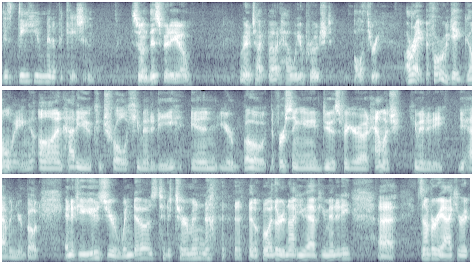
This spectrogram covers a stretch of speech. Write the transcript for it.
Is dehumidification. So in this video, we're going to talk about how we approached all three. All right, before we get going on how do you control humidity in your boat, the first thing you need to do is figure out how much humidity you have in your boat. And if you use your windows to determine whether or not you have humidity, uh, it's not very accurate.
